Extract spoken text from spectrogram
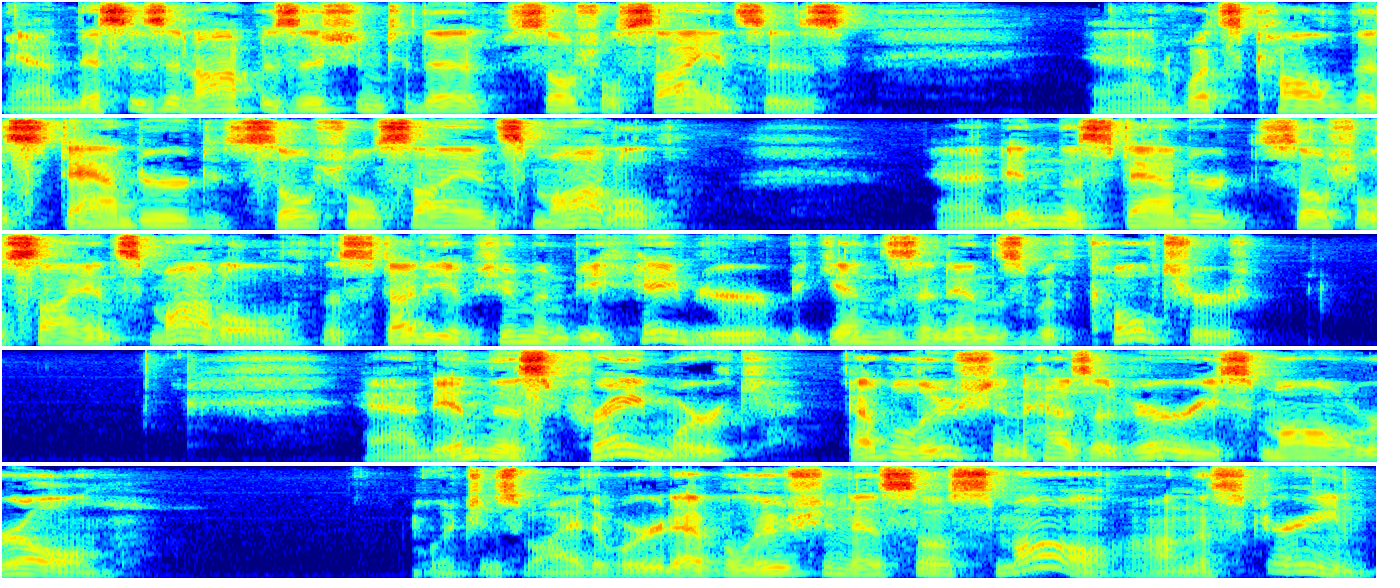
and this is in opposition to the social sciences and what's called the standard social science model. And in the standard social science model, the study of human behavior begins and ends with culture. And in this framework, evolution has a very small role, which is why the word evolution is so small on the screen.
